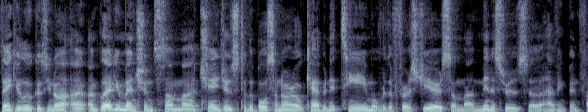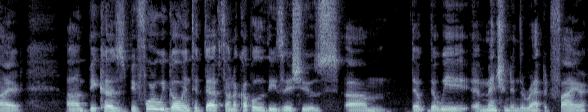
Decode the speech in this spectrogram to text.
Thank you, Lucas. You know, I, am glad you mentioned some uh, changes to the Bolsonaro cabinet team over the first year, some uh, ministers uh, having been fired. Um, because before we go into depth on a couple of these issues um, that, that we uh, mentioned in the rapid fire,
